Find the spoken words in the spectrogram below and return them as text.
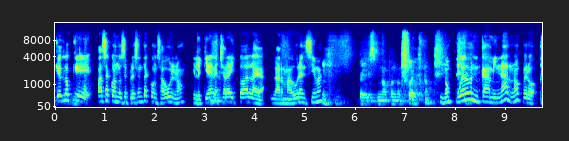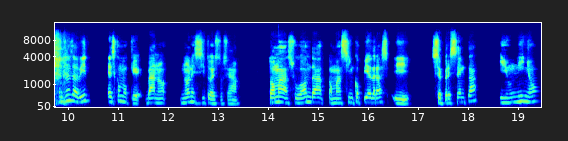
¿Qué es lo que pasa cuando se presenta con Saúl, no? Que le quieren echar ahí toda la, la armadura encima. Pues no, pues no puedo. No puedo ni caminar, ¿no? Pero entonces David es como que, va, no, no necesito esto. O sea, toma su onda, toma cinco piedras y se presenta y un niño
